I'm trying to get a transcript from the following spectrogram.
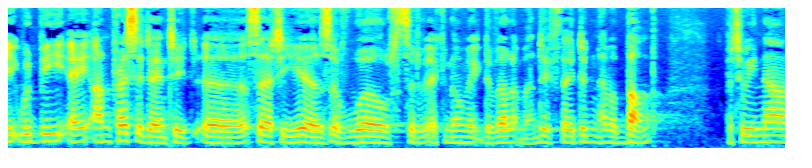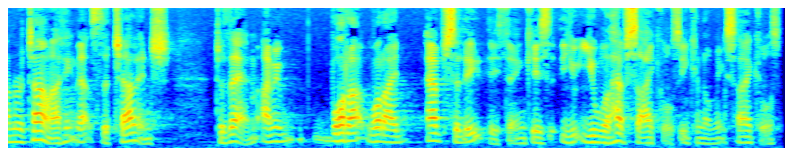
it would be an unprecedented uh, 30 years of world sort of economic development if they didn't have a bump between now and retirement. I think that's the challenge to them. I mean, what I, what I absolutely think is you, you will have cycles, economic cycles,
